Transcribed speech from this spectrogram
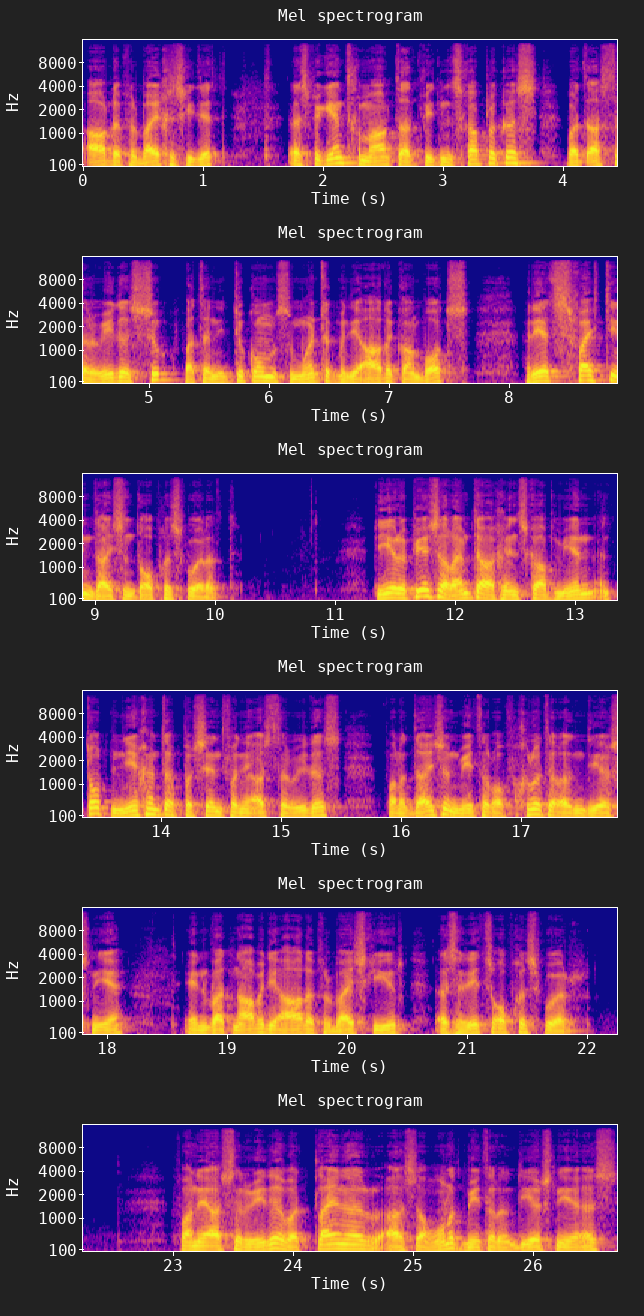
aarde verbygeskiet het, is bekend gemaak dat wetenskaplikes wat asteroïdes soek wat in die toekoms moontlik met die aarde kan bots, reeds 15000 opgespoor het. Die Europese Ruimteagentskap meen tot 90% van die asteroïdes van 1000 meter of groter in deursnee en wat naby die aarde verbyskuur, is reeds opgespoor van die asteroïde wat kleiner as 100 meter in deursnee is,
